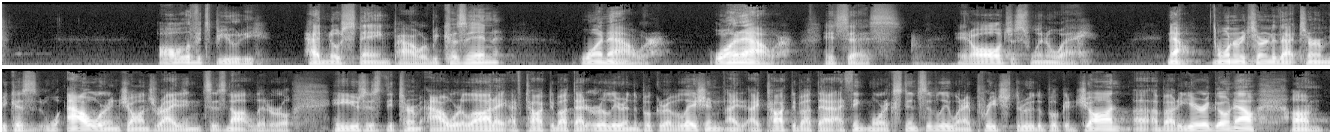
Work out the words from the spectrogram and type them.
all of its beauty had no staying power because in one hour, one hour, it says, it all just went away. Now, I want to return to that term because hour in John's writings is not literal. He uses the term hour a lot. I, have talked about that earlier in the book of Revelation. I, I, talked about that, I think, more extensively when I preached through the book of John uh, about a year ago now. Um,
